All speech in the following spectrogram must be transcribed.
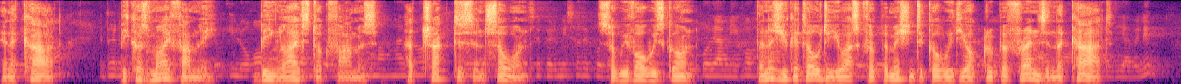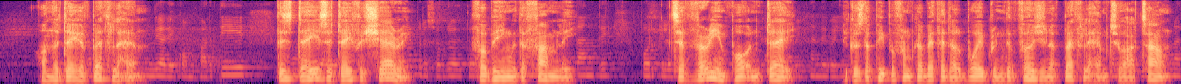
in a cart, because my family, being livestock farmers, had tractors and so on. So we've always gone. Then as you get older, you ask for permission to go with your group of friends in the cart on the day of Bethlehem. This day is a day for sharing, for being with the family. It's a very important day because the people from Cabeza del Buey bring the Virgin of Bethlehem to our town,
